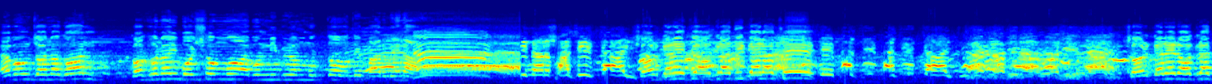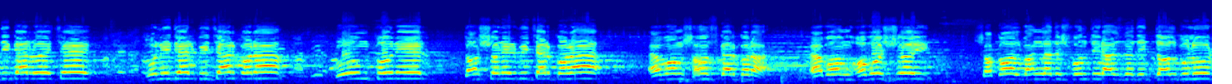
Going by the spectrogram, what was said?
এবং জনগণ কখনোই বৈষম্য এবং নিপীড়ন মুক্ত হতে পারবে না। সরকারের যে অগ্রাধিকার আছে সরকারের অগ্রাধিকার রয়েছে খুনিদের বিচার করা গুম খুনের দর্শনের বিচার করা এবং সংস্কার করা এবং অবশ্যই সকল বাংলাদেশপন্থী রাজনৈতিক দলগুলোর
